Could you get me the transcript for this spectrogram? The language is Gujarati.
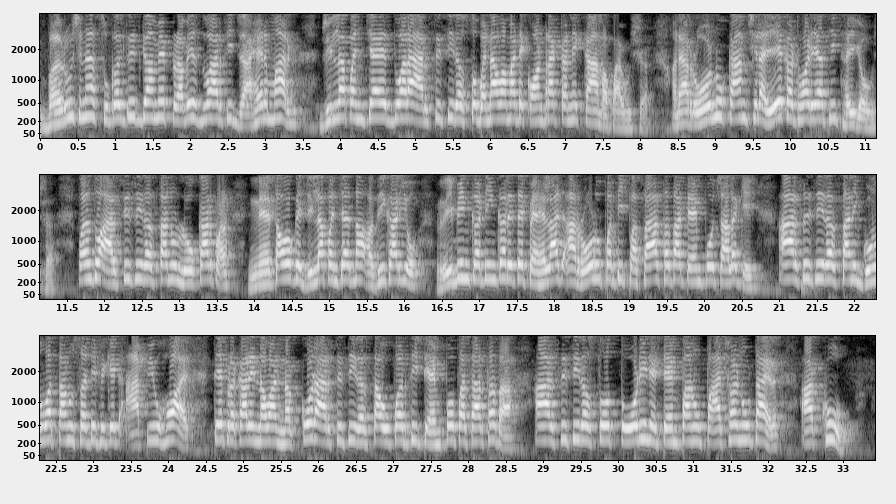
ભરૂચના સુકલત્રીત ગામે પ્રવેશ દ્વારથી જાહેર માર્ગ જિલ્લા પંચાયત દ્વારા આરસીસી રસ્તો બનાવવા માટે કોન્ટ્રાક્ટ અને કામ અપાયું છે. અને આ રોડનું કામ છેલ્લા એક અઠવાડિયાથી થઈ ગયું છે. પરંતુ આરસીસી રસ્તાનું લોકાર્પણ નેતાઓ કે જિલ્લા પંચાયતના અધિકારીઓ રિબિન કટિંગ કરે તે પહેલાં જ આ રોડ ઉપરથી પસાર થતા ટેમ્પો ચાલકે આરસીસી રસ્તાની ગુણવત્તાનું સર્ટિફિકેટ આપ્યું હોય તે પ્રકારે નવા નક્કોર આરસીસી રસ્તા ઉપરથી ટેમ્પો પસાર થતા આરસીસી રસ્તો તોડીને ટેમ્પાનું પાછળનું ટાયર આખું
